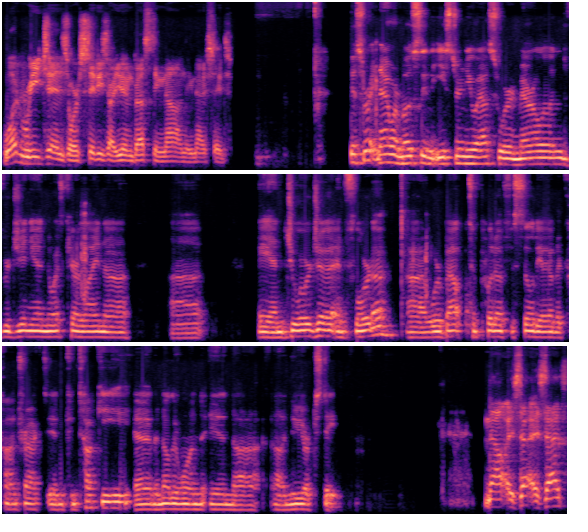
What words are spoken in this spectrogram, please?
What regions or cities are you investing now in the United States? Yes, right now we're mostly in the eastern U.S. We're in Maryland, Virginia, North Carolina, uh, and Georgia and Florida. Uh, we're about to put a facility under contract in Kentucky and another one in uh, uh, New York State. Now, is that is that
